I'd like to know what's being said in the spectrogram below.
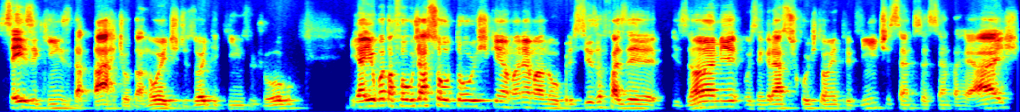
6 e 15 da tarde ou da noite, 18 e 15 o jogo. E aí o Botafogo já soltou o esquema, né, Manu? Precisa fazer exame, os ingressos custam entre 20 e 160 reais.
